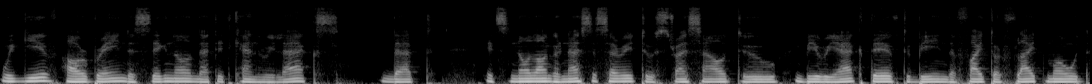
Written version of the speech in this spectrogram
we give our brain the signal that it can relax, that it's no longer necessary to stress out, to be reactive, to be in the fight or flight mode.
